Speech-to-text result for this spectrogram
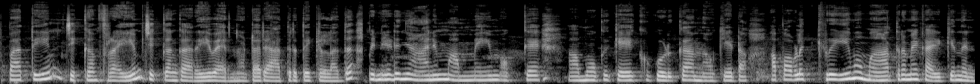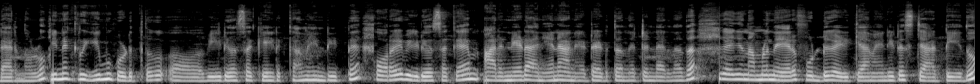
ചപ്പാത്തിയും ചിക്കൻ ഫ്രൈയും ചിക്കൻ കറിയും ആയിരുന്നു കേട്ടോ രാത്രിത്തേക്കുള്ളത്. പിന്നീട് ഞാനും അമ്മയും ഒക്കെ മോക്ക് കേക്ക് കൊടുക്കാൻ നോക്കി. കേട്ടോ അപ്പോൾ അവൾ ക്രീം മാത്രമേ കഴിക്കുന്നുണ്ടായിരുന്നുള്ളൂ. പിന്നെ ക്രീം കൊടുത്തു വീഡിയോസ് ഒക്കെ എടുക്കാൻ വേണ്ടിയിട്ട്. കുറേ വീഡിയോസൊക്കെ അരണ്യയുടെ അനിയനാണ് കേട്ടോ എടുത്ത് തന്നിട്ടുണ്ടായിരുന്നത്. കഴിഞ്ഞ് നമ്മൾ നേരെ ഫുഡ് കഴിക്കാൻ വേണ്ടിയിട്ട് സ്റ്റാർട്ട് ചെയ്തു.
